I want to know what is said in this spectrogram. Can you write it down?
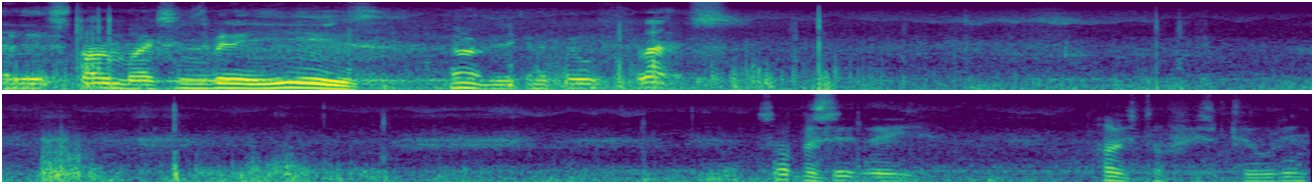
Elliott Stonemason's been here years. Apparently they're going to build flats. It's opposite the post office building.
